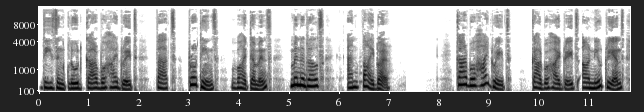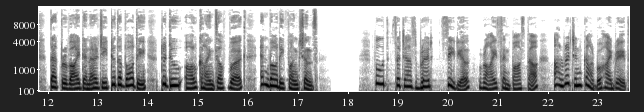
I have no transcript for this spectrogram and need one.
These include carbohydrates, fats, proteins, vitamins, minerals, and fiber. Carbohydrates. Carbohydrates are nutrients that provide energy to the body to do all kinds of work and body functions. Foods such as bread, cereal, rice, and pasta are rich in carbohydrates.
